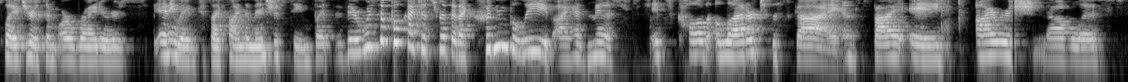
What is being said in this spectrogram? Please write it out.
plagiarism or writers anyway, because I find them interesting. But there was a book I just read that I couldn't believe I had missed. It's called A Ladder to the Sky, and it's by a Irish novelist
